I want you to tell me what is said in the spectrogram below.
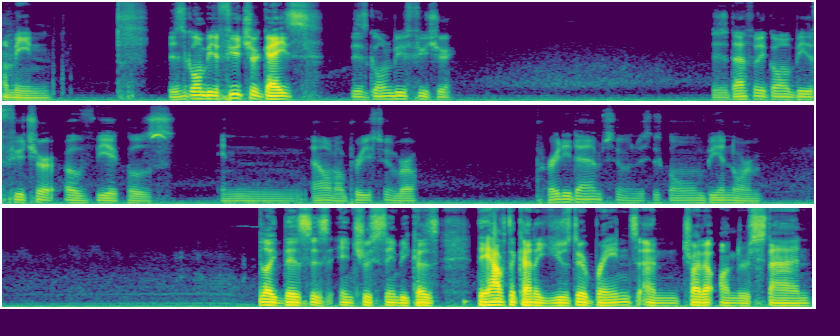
I mean, this is going to be the future, guys. This is going to be the future. This is definitely going to be the future of vehicles in, I don't know, pretty soon, bro. Pretty damn soon. This is going to be a norm. Like, this is interesting because they have to kind of use their brains and try to understand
